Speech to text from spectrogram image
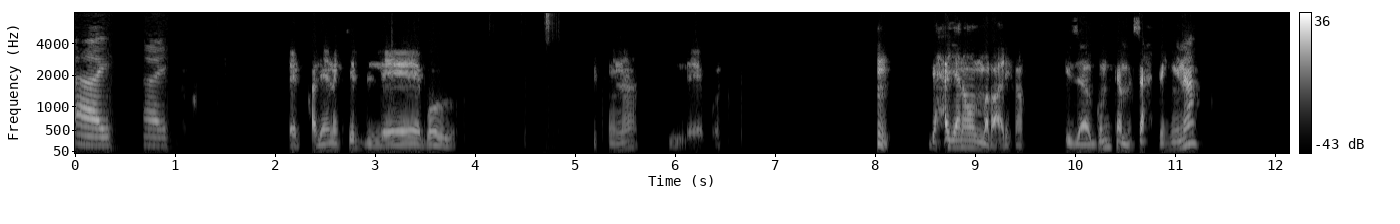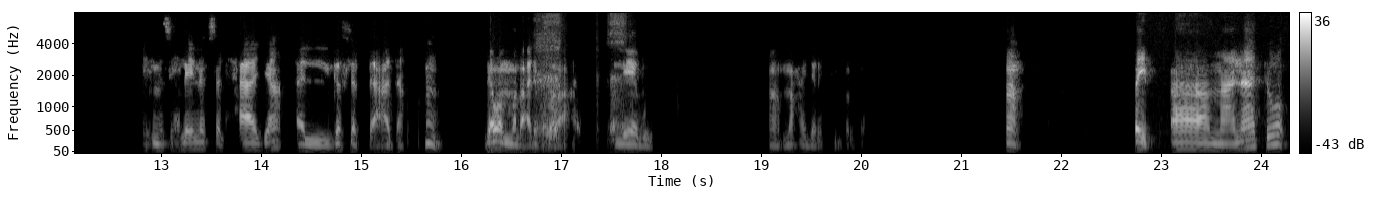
هاي هاي. طيب خلينا نكتب label هنا label دي حاجة أنا أول مرة أعرفها. إذا قمت مسحت هنا يتمسح لي نفس الحاجة القفلة بتاعتها. ده أول مرة أعرف صراحة. label آه ما حقدر أكتب برضه. آه. طيب آه معناته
